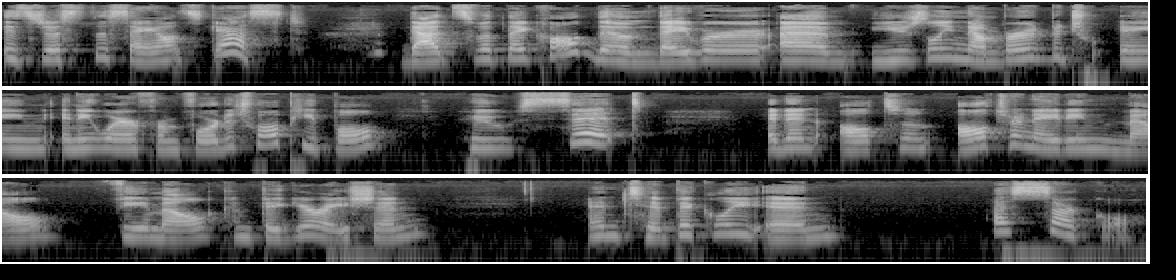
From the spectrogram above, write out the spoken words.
is just the seance guest. That's what they called them. They were um, usually numbered between anywhere from four to 12 people who sit in an alter- alternating male female configuration and typically in a circle.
